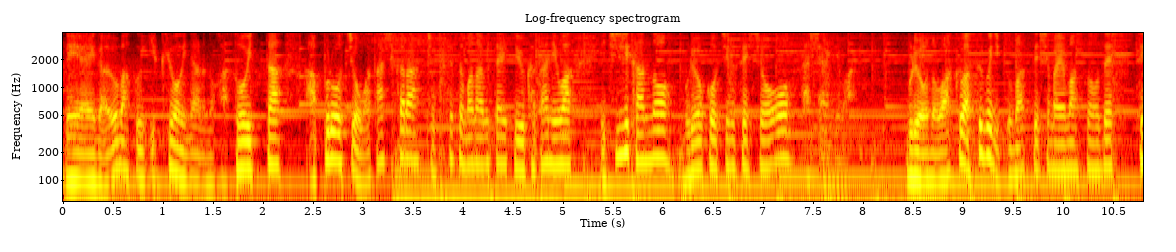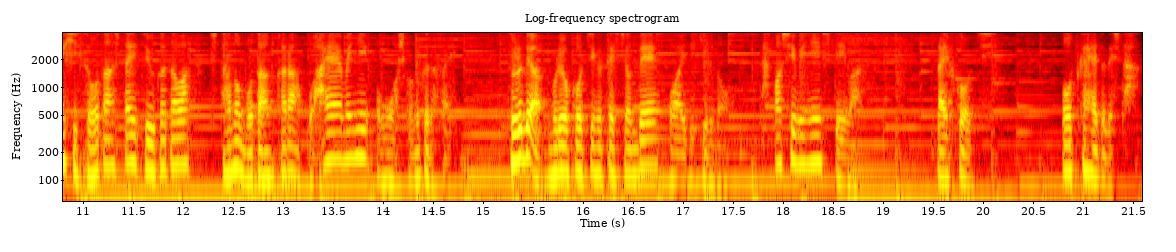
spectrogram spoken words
恋愛がうまくいくようになるのか。そういったアプローチを私から直接学びたいという方には1時間の無料コーチングセッションを差し上げます。無料の枠はすぐに埋まってしまいますので、ぜひ相談したいという方は、下のボタンからお早めにお申し込みください。それでは無料コーチングセッションでお会いできるのを楽しみにしています。ライフコーチ、大塚隼人でした。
